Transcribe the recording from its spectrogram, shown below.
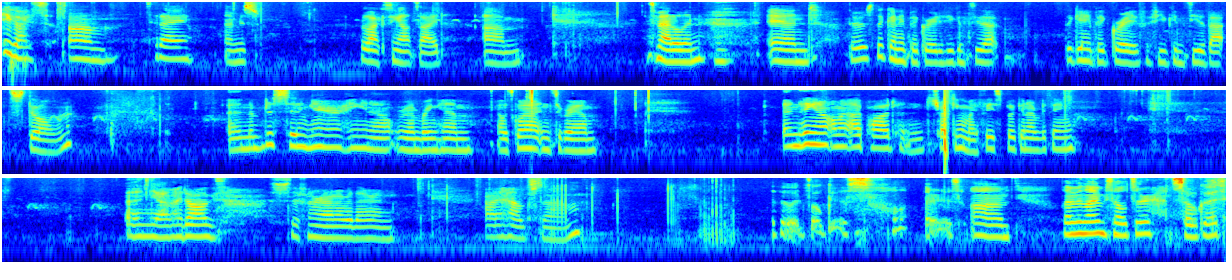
Hey guys, um, today I'm just relaxing outside. Um, it's Madeline, and there's the guinea pig grave if you can see that. The guinea pig grave if you can see that stone. And I'm just sitting here hanging out, remembering him. I was going on Instagram and hanging out on my iPod and checking my Facebook and everything. And yeah, my dog's sniffing around over there and I have some. If it would focus, oh, there it is. Um, lemon lime seltzer, so good.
